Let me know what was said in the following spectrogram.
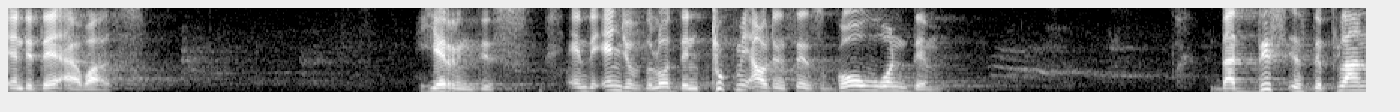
And there I was, hearing this. And the angel of the Lord then took me out and says, Go warn them that this is the plan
